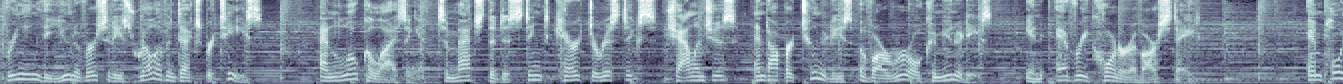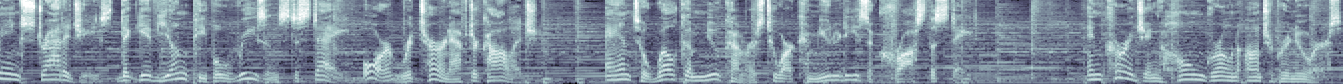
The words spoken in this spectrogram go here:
bringing the university's relevant expertise and localizing it to match the distinct characteristics, challenges, and opportunities of our rural communities in every corner of our state. Employing strategies that give young people reasons to stay or return after college, and to welcome newcomers to our communities across the state. Encouraging homegrown entrepreneurs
